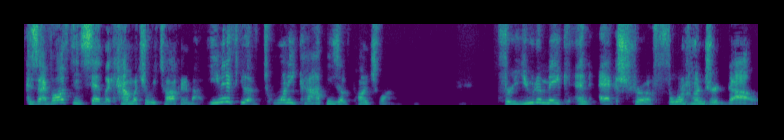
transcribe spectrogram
because i've often said like how much are we talking about even if you have 20 copies of punchline for you to make an extra $400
